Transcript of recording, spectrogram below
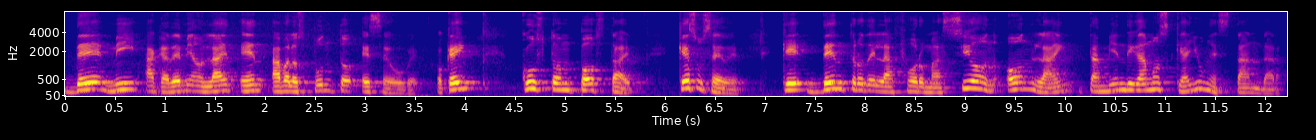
de mi academia online en avalos.sv. ¿Ok? Custom Post Type. ¿Qué sucede? Que dentro de la formación online también digamos que hay un estándar.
